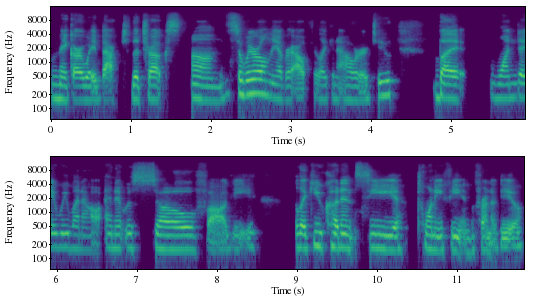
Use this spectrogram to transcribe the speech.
make our way back to the trucks. Um so we were only ever out for like an hour or two, but one day we went out and it was so foggy. Like you couldn't see 20 feet in front of you.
